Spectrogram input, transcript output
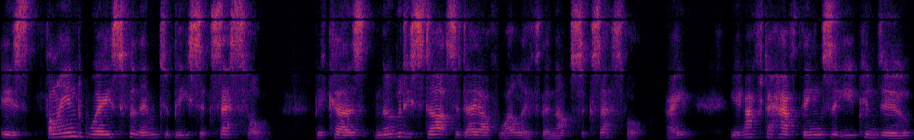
is find ways for them to be successful because nobody starts a day off well if they're not successful, right? You have to have things that you can do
